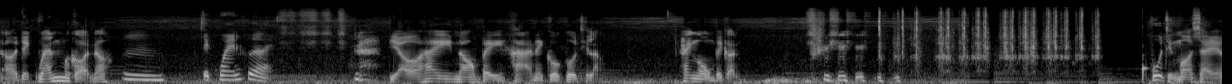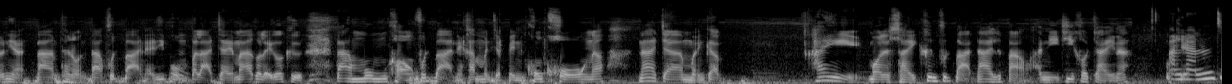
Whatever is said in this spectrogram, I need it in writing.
เอ่อเด็กแว้นมาก่อนเนาะ ๆ อืมเด็กแว้นคืออะไร เดี๋ยวให้น้องไปหาใน Google ทีหลัง ให้งงไปก่อน พูดถึงมอไซค์แล้วเนี่ยตามถนนตามฟุตบาทเนี่ยที่ผมประหลาดใจมากก็เลยก็คือ ตามมุมของฟุตบาทเนี่ยครับมันจะเป็นโค้งๆเนาะน่าจะเหมือนกับให้มอเตอร์ไซค์ขึ้นฟุตบาทได้หรือเปล่า อันนี้ที่เข้าใจนะโออันเคนั้นจ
